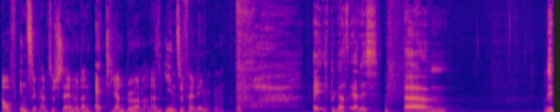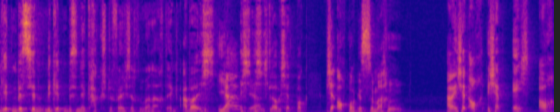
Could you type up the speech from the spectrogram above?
auf Instagram zu stellen und dann at Jan Böhmermann, also ihn zu verlinken. Ey, ich bin ganz ehrlich, ähm, mir geht ein bisschen, mir geht ein bisschen der Kackstift, wenn ich darüber nachdenke. Aber ich, Ja, ich, ja. ich, ich glaube, ich hätte Bock. Ich hätte auch Bock, es zu machen. Aber ich hätte auch, ich habe echt auch,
